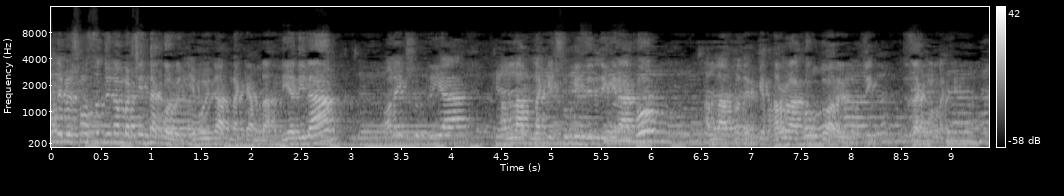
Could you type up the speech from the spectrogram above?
অতএব সমস্ত দুই নম্বর চিন্তা করবেন। এই বইটা আপনাকে আমরা হাদিয়া দিলাম। অনেক শুক্রিয়া। আল্লাহ আপনাকে সুখী জিন্দিগি রাখুক। আল্লাহ আপনাদেরকে ভালো রাখুক। দোয়ারের খাইর।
